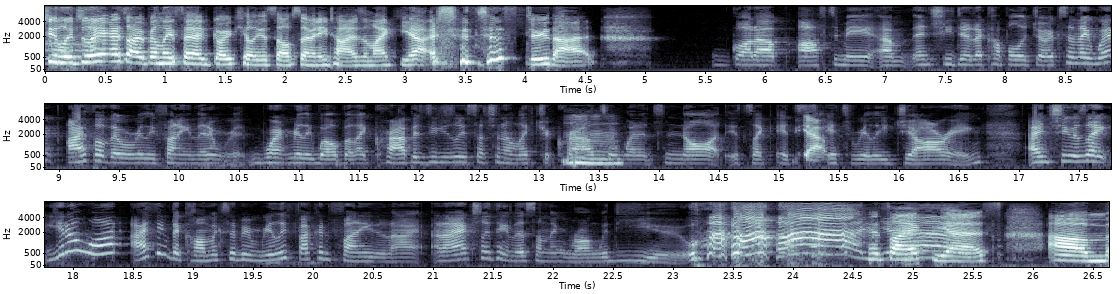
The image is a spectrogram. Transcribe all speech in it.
She literally has openly said, "Go kill yourself" so many times. I'm like, yeah, just do that. Got up after me um, and she did a couple of jokes and they went i thought they were really funny and they didn't, re- weren't really well but like crab is usually such an electric crowd so Mhm. when it's not it's like it's Yeah. it's really jarring and she was like you know what i think the comics have been really fucking funny tonight and i actually think there's something wrong with you It's like yes. Um,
